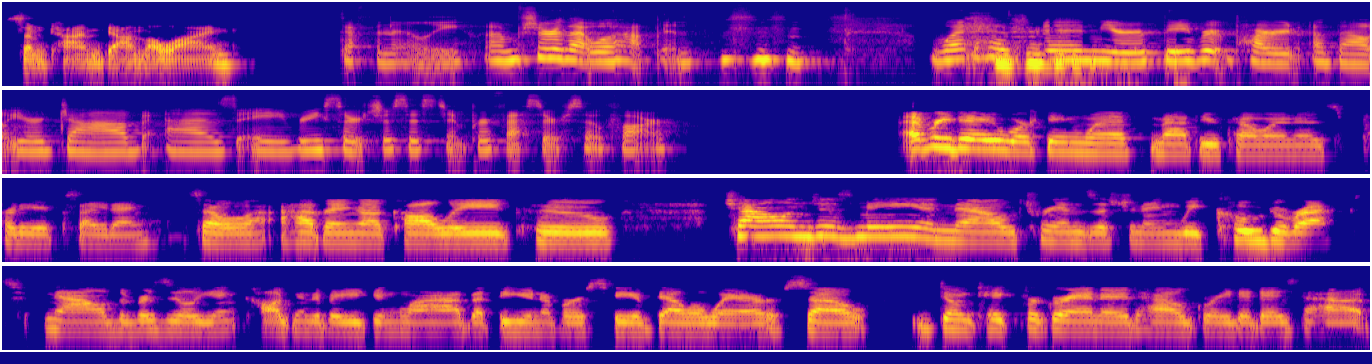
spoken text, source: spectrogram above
sometime down the line. Definitely. I'm sure that will happen. what has been your favorite part about your job as a research assistant professor so far? Every day working with Matthew Cohen is pretty exciting. So having a colleague who challenges me and now transitioning, we co-direct now the Resilient Cognitive Aging Lab at the University of Delaware. So don't take for granted how great it is to have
